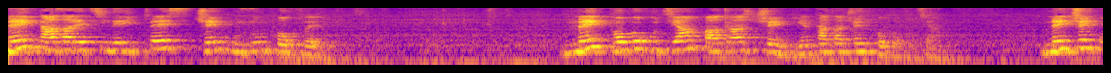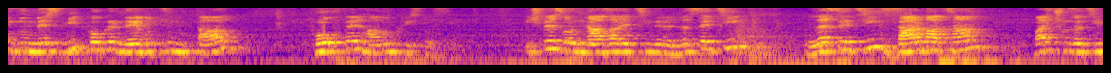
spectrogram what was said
Մենք նազարեցիների պես չենք ուզում փոխվել։ Մենք փոփոխության պատրաստ չենք, ենթակա չենք փոփոխության։ Մենք չենք ուզում մեզ մի փոքր նեղություն տալ փոխվել հանուն Քրիստոսի։ Ինչպես որ նազարեցիները լսեցին, լսեցին, զարմացան, բայց չուզեցին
